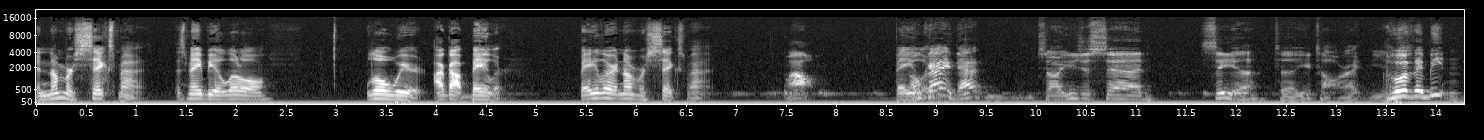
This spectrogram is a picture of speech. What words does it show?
And number six, Matt, this may be a little, a little weird. I've got Baylor. Baylor at number six, Matt. Wow. Baylor. Okay, that. So you just said, "See ya" to Utah, right? You Who have they beaten?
